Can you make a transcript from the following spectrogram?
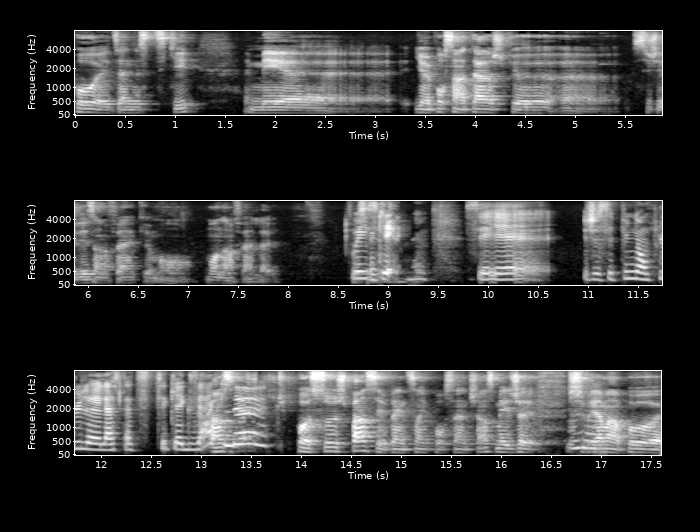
pas euh, diagnostiqué. Mais euh, il y a un pourcentage que euh, si j'ai des enfants, que mon, mon enfant l'aide. Oui, c'est. C'est. je sais plus non plus la statistique exacte. Je, ne suis pas sûr. Je pense que c'est 25% de chance, mais je, je suis mhm. vraiment pas.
